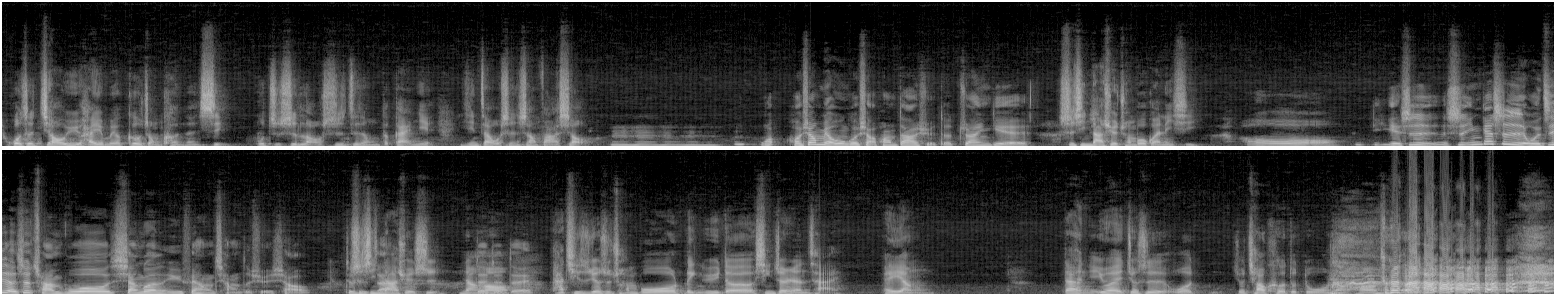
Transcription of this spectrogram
或者是教育还有没有各种可能性？不只是老师这种的概念，已经在我身上发酵了。我好像没有问过小胖大学的专业世新大学传播管理系，哦，也是是应该是我记得是传播相关领域非常强的学校，就是世新大学是，然对后对对，它其实就是传播领域的行政人才培养。但因为就是我就翘课的多，呢哈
